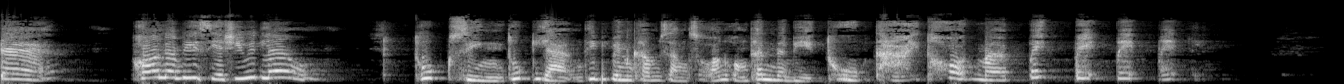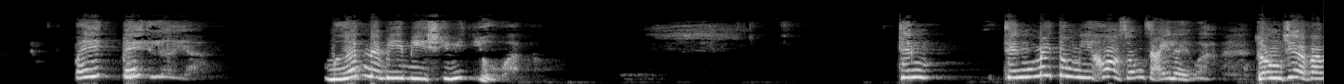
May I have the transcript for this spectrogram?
แต่พอนบีเสียชีวิตแล้ว ทุกสิ่งทุกอย่างที่เป็นคำสั่งสอนของท่านนบีถูกถ่ายทอดมาเป๊ะเป๊ะเป๊ะเป๊ะเป๊ะเป๊ะเลยอะเหมือนนบีมีชีวิตอยู่อะจึงจึงไม่ต้องมีข้อสงสัยเลยว่า จงเชื่อฟัง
